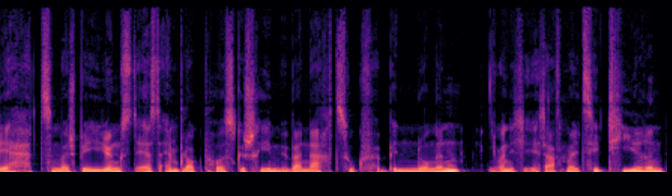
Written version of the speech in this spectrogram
Der hat zum Beispiel jüngst erst einen Blogpost geschrieben über Nachtzugverbindungen. Und ich, ich darf mal zitieren.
